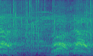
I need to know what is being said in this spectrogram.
Go Cubs!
